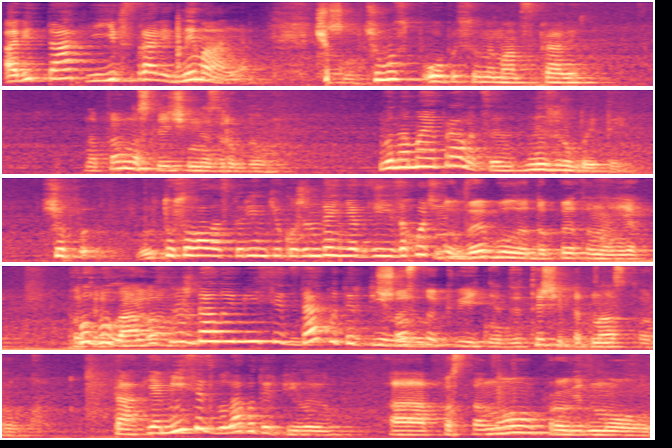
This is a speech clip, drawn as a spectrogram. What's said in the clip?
А відтак її в справі немає. Чому, чому з опису нема в справі? Напевно, слідчий не зробив. Вона має право це не зробити. Щоб тусувала сторінки кожен день, як їй захоче. Ну, ви були допитані як Побула потерпіла постраждалою місяць, да, потерпілою? 6 квітня 2015 року. Так, я місяць була потерпілою. А постанову про відмову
